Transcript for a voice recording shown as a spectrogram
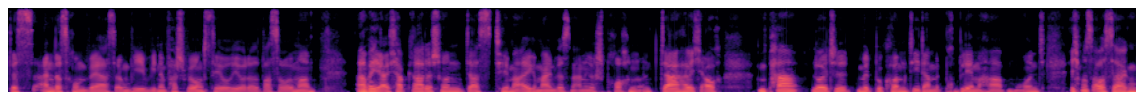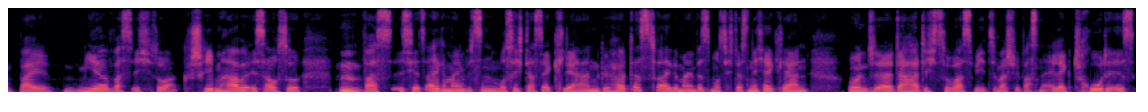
Das andersrum wäre es irgendwie wie eine Verschwörungstheorie oder was auch immer. Aber ja, ich habe gerade schon das Thema Allgemeinwissen angesprochen und da habe ich auch ein paar Leute mitbekommen, die damit Probleme haben. Und ich muss auch sagen, bei mir, was ich so geschrieben habe, ist auch so, hm, was ist jetzt Allgemeinwissen? Muss ich das erklären? Gehört das zu Allgemeinwissen? Muss ich das nicht erklären? Und äh, da hatte ich sowas wie zum Beispiel, was eine Elektrode ist.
